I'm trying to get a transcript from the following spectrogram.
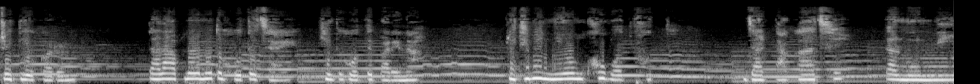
তৃতীয় কারণ, তারা আপনার মতো হতে চায়, কিন্তু হতে পারে না। পৃথিবীর নিয়ম খুব অদ্ভুত। যার টাকা আছে, তার মন নেই,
